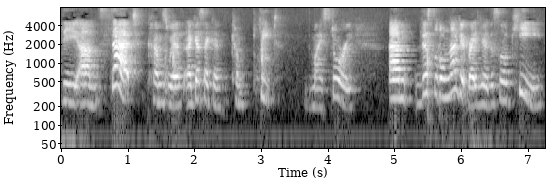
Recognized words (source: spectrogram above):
The um, set comes with. I guess I can complete my story. Um, this little nugget right here, this little key,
